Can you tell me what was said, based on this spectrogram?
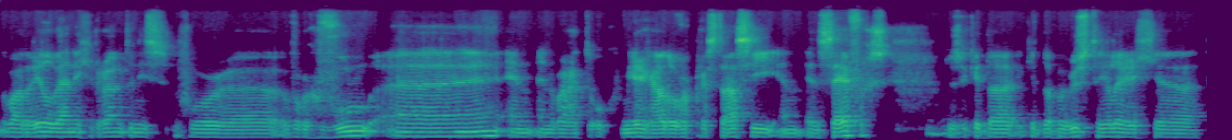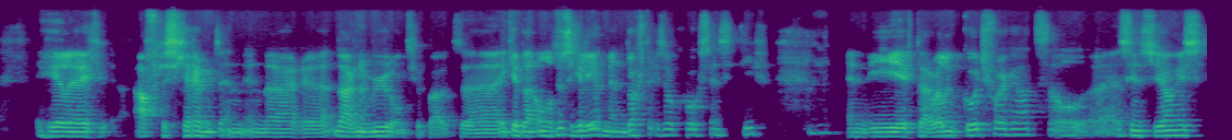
waar er heel weinig ruimte is voor, uh, voor gevoel uh, en, en waar het ook meer gaat over prestatie en, en cijfers. Mm-hmm. Dus ik heb, dat, ik heb dat bewust heel erg, heel erg afgeschermd en, en daar, daar een muur rond gebouwd. ik heb dan ondertussen geleerd, mijn dochter is ook hoogsensitief. Mm-hmm. En die heeft daar wel een coach voor gehad, al sinds ze jong is.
